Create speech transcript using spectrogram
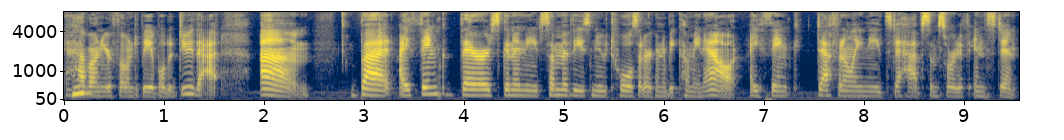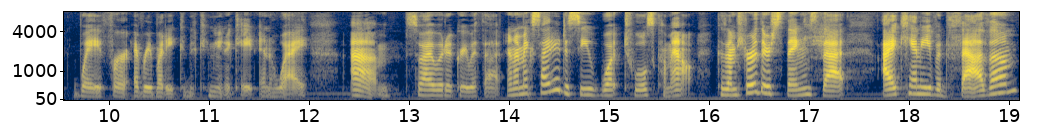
have mm-hmm. on your phone to be able to do that. Um, but I think there's going to need some of these new tools that are going to be coming out. I think definitely needs to have some sort of instant way for everybody to communicate in a way. Um, so I would agree with that. And I'm excited to see what tools come out because I'm sure there's things that I can't even fathom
